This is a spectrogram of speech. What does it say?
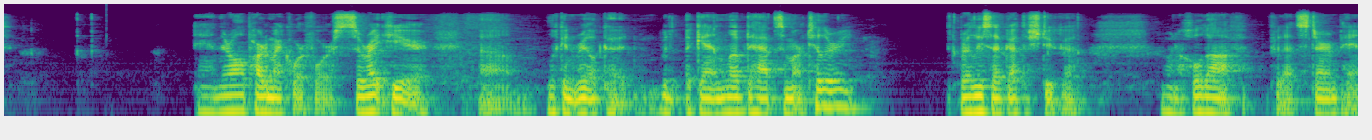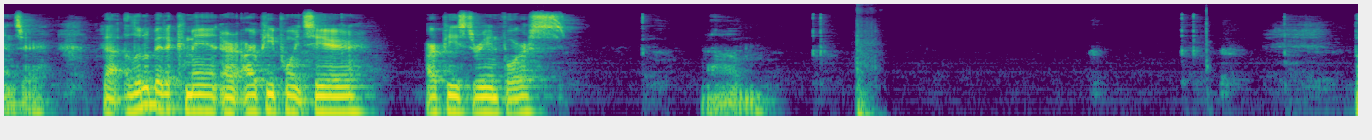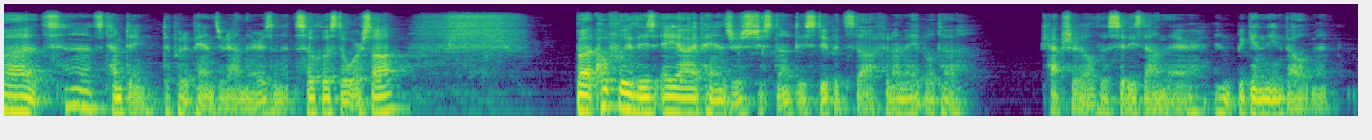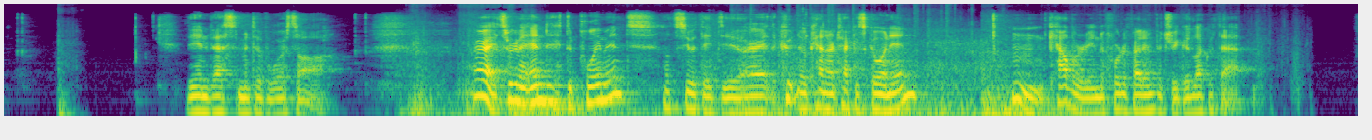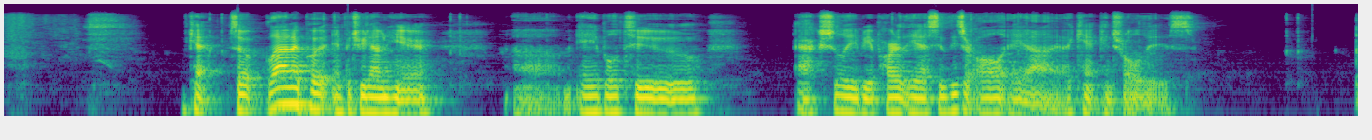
And they're all part of my core force. So right here, um, looking real good. Would, again, love to have some artillery, but at least I've got the Stuka. I'm going to hold off for that Sturmpanzer. Got a little bit of command or RP points here. RPs to reinforce. Um, but uh, it's tempting to put a Panzer down there, isn't it? So close to Warsaw. But hopefully these AI Panzers just don't do stupid stuff and I'm able to capture all the cities down there and begin the envelopment. The investment of Warsaw. Alright, so we're going to end deployment. Let's see what they do. Alright, the Kutno counterattack is going in. Hmm, cavalry into fortified infantry. Good luck with that. Okay, so glad I put infantry down here. Um, able to actually be a part of the AI. See, these are all AI. I can't control these.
